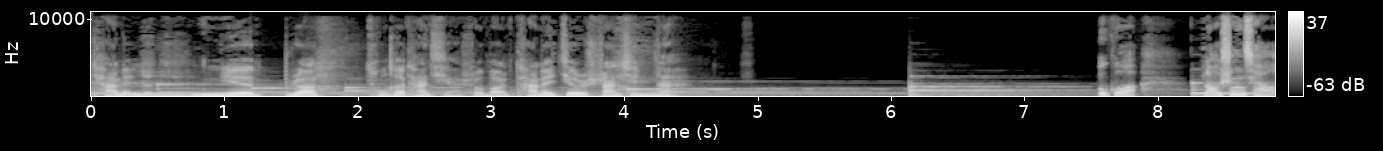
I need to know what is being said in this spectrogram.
谈的你也不知道从何谈起啊。说不好，谈的就是伤心呐。不过，劳生桥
